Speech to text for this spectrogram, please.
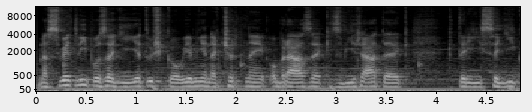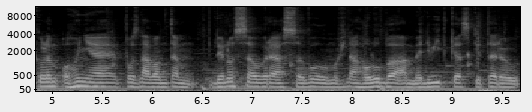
Na světlý pozadí je tuškou jemně načrtný obrázek zvířátek, který sedí kolem ohně, poznávám tam dinosaura, sovu, možná holuba a medvídka s kytarou.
